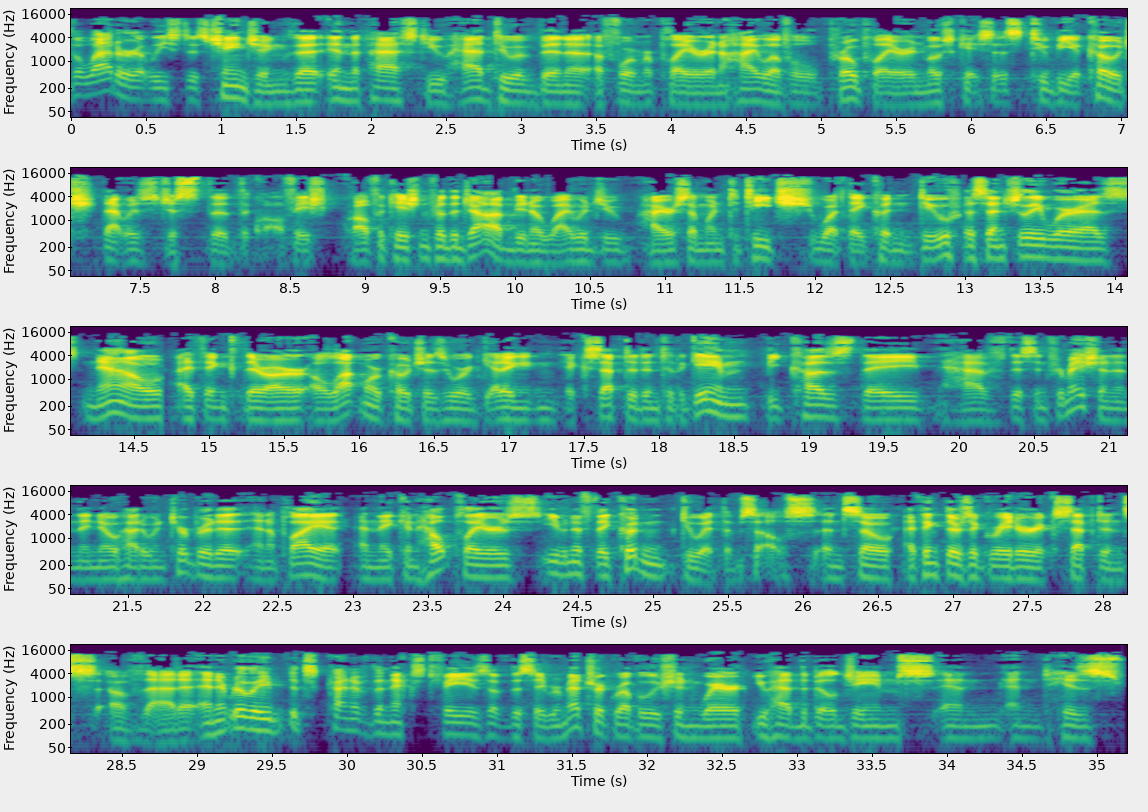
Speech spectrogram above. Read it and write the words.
the latter at least is changing. That in the past you had to have been a, a, former player and a high level pro player in most cases to be a coach. That was just the, the qualification qualification for the job. You know, why would you hire someone to teach what they couldn't do essentially? Whereas now I think there are a lot more coaches who are getting accepted into the game because they have this information and they know how to interpret it and apply it and they can help players even if they couldn't do it themselves. And so I think there's a greater acceptance of that. And it really, it's kind of the next phase of the sabermetric revolution where you had the Bill James and, and his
